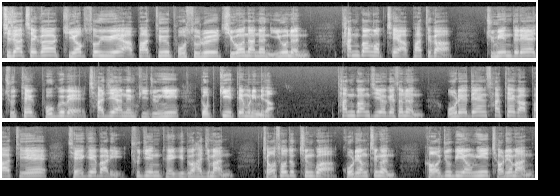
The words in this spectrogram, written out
지자체가 기업 소유의 아파트 보수를 지원하는 이유는 탄광업체 아파트가 주민들의 주택 보급에 차지하는 비중이 높기 때문입니다. 탄광 지역에서는 오래된 사택 아파트의 재개발이 추진되기도 하지만 저소득층과 고령층은 거주 비용이 저렴한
